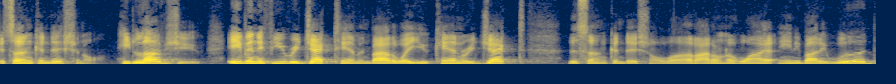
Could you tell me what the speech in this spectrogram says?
It's unconditional. He loves you. Even if you reject Him, and by the way, you can reject this unconditional love. I don't know why anybody would.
